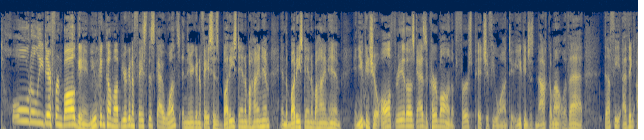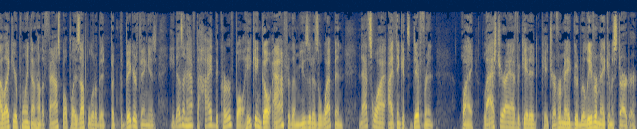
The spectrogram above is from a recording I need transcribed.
totally different ball game. You mm-hmm. can come up, you're going to face this guy once, and then you're going to face his buddy standing behind him and the buddy standing behind him, and you can show all three of those guys a curveball on the first pitch if you want to. You can just knock them out with that. Duffey, I think I like your point on how the fastball plays up a little bit, but the bigger thing is he doesn't have to hide the curveball. He can go after them, use it as a weapon, and that's why I think it's different. Why last year I advocated, okay, Trevor May, good reliever, make him a starter.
